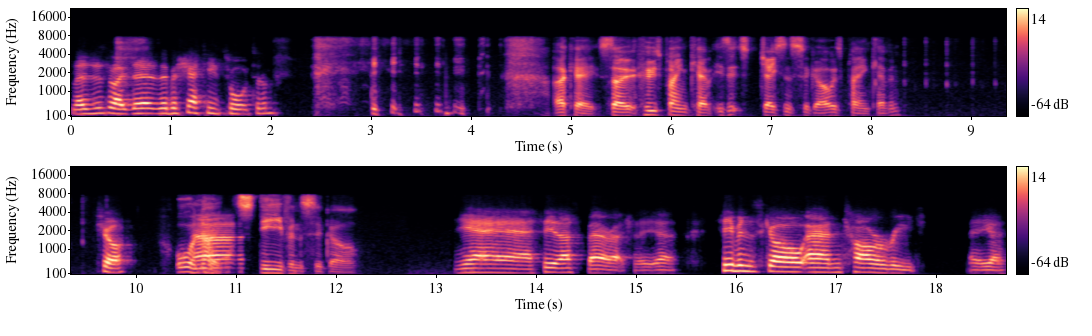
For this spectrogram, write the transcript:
They're just like the the machetes talk to them. okay, so who's playing Kevin? Is it Jason Segel is playing Kevin? Sure. Oh no, Uh, Steven Seagal. Yeah, see, that's better actually. Yeah, Steven Skull and Tara Reid. There you go.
